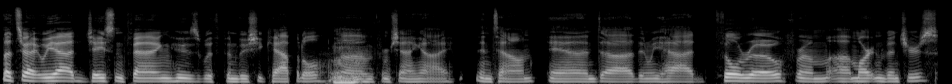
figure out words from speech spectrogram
That's right. We had Jason Fang, who's with Fenbushi Capital um, from Shanghai in town. And uh, then we had Phil Rowe from uh, Martin Ventures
